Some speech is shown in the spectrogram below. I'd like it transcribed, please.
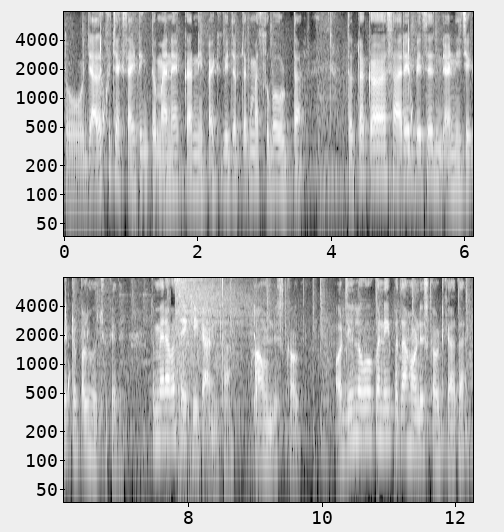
तो ज़्यादा कुछ एक्साइटिंग तो मैंने कर नहीं पाया, क्योंकि जब तक मैं सुबह उठता, तब तक सारे बेसेज नीचे के ट्रिपल हो चुके थे। तो मेरा बस एक ही काम था हाउंड स्काउट और जिन लोगों को नहीं पता हाउंड स्काउट क्या होता है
